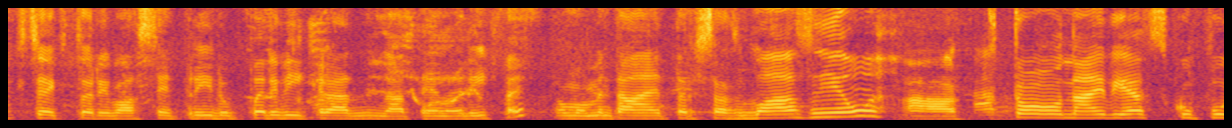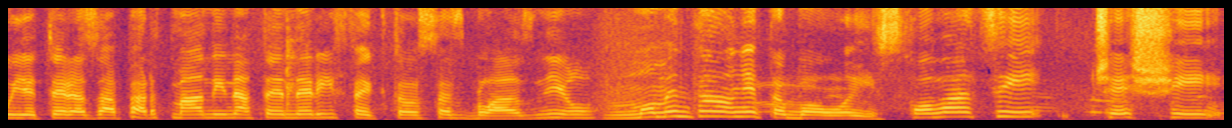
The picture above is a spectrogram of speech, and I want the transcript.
kontakte, ktorí vlastne prídu prvýkrát na Tenerife. No, momentálne trh sa zbláznil. A kto najviac kupuje teraz apartmány na Tenerife? Kto sa zbláznil? Momentálne to boli Slováci, Češi,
